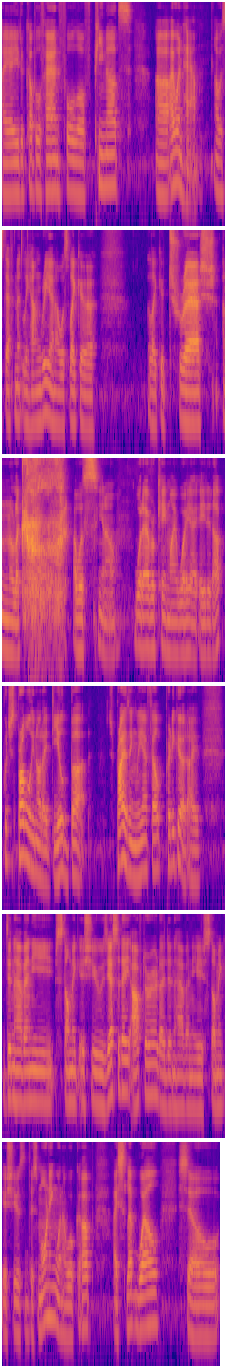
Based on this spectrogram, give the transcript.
I ate a couple of handful of peanuts. Uh, I went ham. I was definitely hungry and I was like a like a trash, I don't know, like I was, you know, whatever came my way, I ate it up, which is probably not ideal, but surprisingly, I felt pretty good. I didn't have any stomach issues yesterday after it. I didn't have any stomach issues this morning when I woke up. I slept well. So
